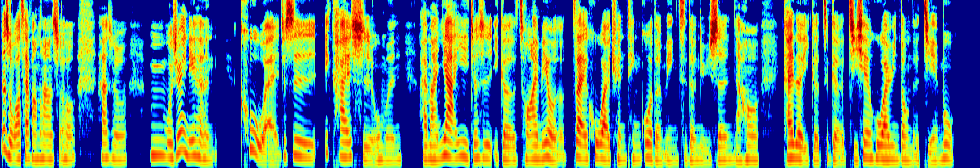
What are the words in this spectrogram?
那时候我要采访他的时候，他说，嗯，我觉得你很。酷诶，就是一开始我们还蛮讶异，就是一个从来没有在户外圈听过的名字的女生，然后开的一个这个极限户外运动的节目，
